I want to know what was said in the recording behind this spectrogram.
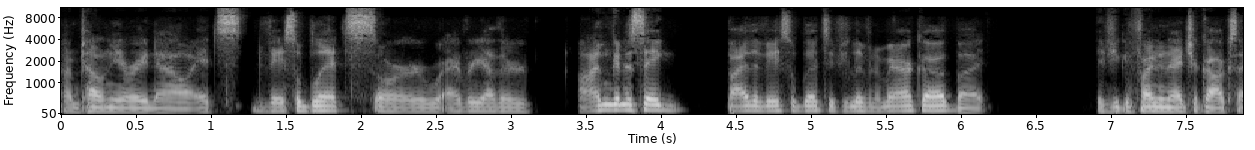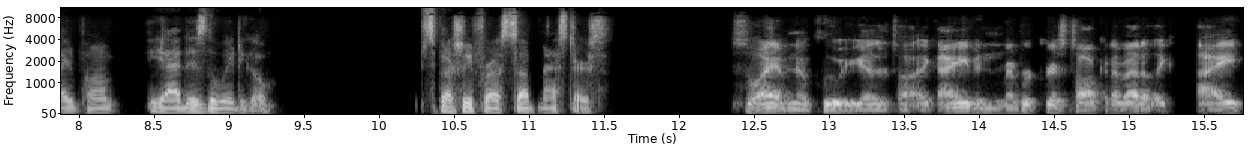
I'm telling you right now, it's Vasoblitz or every other. I'm going to say buy the Vasoblitz if you live in America, but if you can find a nitric oxide pump, yeah, it is the way to go, especially for us submasters. So I have no clue what you guys are talking. Like, I even remember Chris talking about it. Like I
